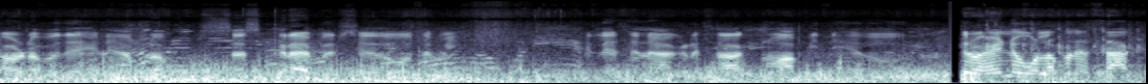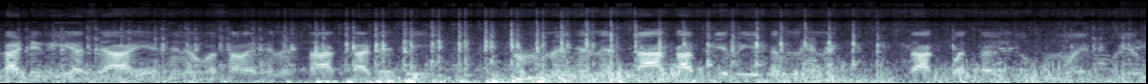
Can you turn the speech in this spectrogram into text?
આવડા બધા છે ને આપણા સબસ્ક્રાઈબર છે તો તમે. એટલે છે ને આગળ શાકનું આપી દે તો. મિત્રો એને ઓલા આપણે શાક કાઢી રહ્યા છે. અહીંયા છે ને વસાળે છે ને, શાક કાઢે છે. અમને છે ને શાક આપીએ ભાઈ તમને ને શાક બતાવી દઉં હું એમ.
